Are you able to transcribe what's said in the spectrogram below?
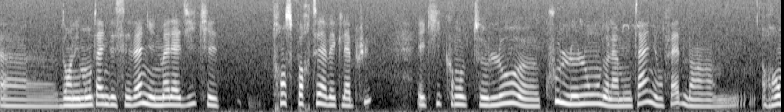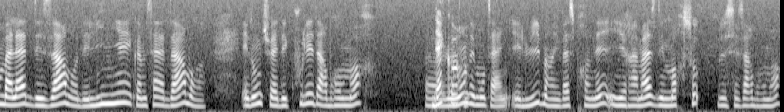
dans les montagnes des Cévennes, il y a une maladie qui est transportée avec la pluie et qui, quand l'eau euh, coule le long de la montagne, en fait, ben, rend malade des arbres, des lignées comme ça d'arbres. Et donc, tu as des coulées d'arbres morts euh, le long des montagnes. Et lui, ben, il va se promener et il ramasse des morceaux de ces arbres morts.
